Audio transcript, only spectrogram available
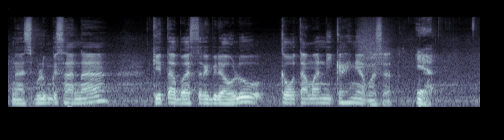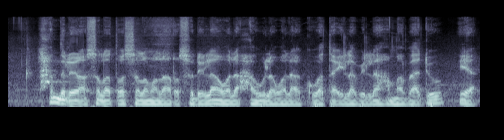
Nah sebelum ke sana kita bahas terlebih dahulu keutamaan nikah ini apa Ustaz? Ya. Alhamdulillah salatu wassalamu ala rasulillah wala haula wala quwata illa billah amma ba'du. Ya,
